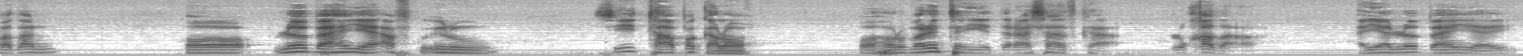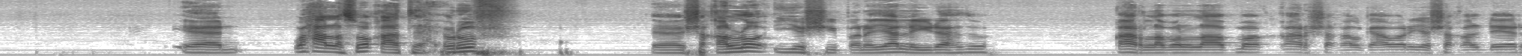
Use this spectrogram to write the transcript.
badan oo loo baahan yahay afku inuu sii taabo galo oo horumarinta iyo daraasaadka luqada ah ayaa loo baahan yahay. Waxaa la soo qaatay xuruuf shaqallo iyo shiibanayaal la yidhaahdo. Qaar laban laabma qaar shaqal gaaban iyo shaqal dheer.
